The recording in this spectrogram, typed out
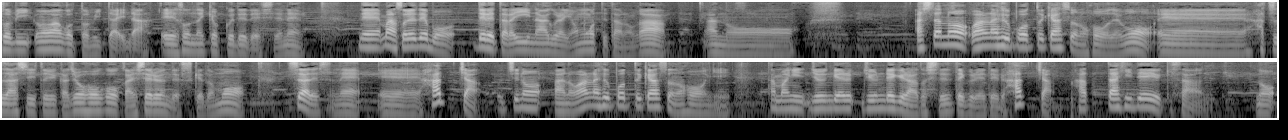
遊び、ままごとみたいな、えー、そんな曲ででしてね。で、まあ、それでも出れたらいいなぐらいに思ってたのが、あの明日のワンライフポッドキャストの方でも、えー、初出しというか情報公開してるんですけども、実はですね、えー、はっちゃん、うちのあのワンライフポッドキャストの方に、たまに準レギュラーとして出てくれているはっちゃん、八田秀幸さんの、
